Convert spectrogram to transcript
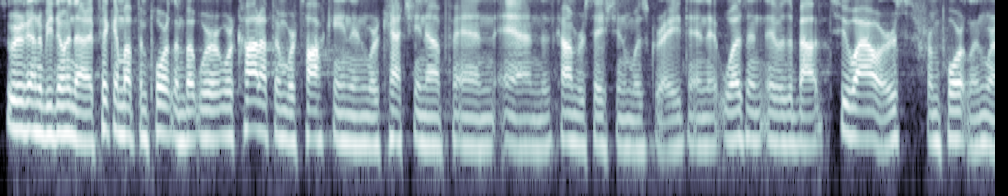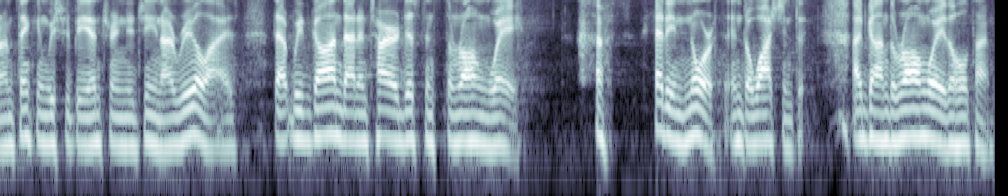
So we were going to be doing that. I pick him up in Portland, but we're, we're caught up and we're talking and we're catching up, and, and the conversation was great. And it wasn't, it was about two hours from Portland where I'm thinking we should be entering Eugene. I realized that we'd gone that entire distance the wrong way. I was heading north into Washington. I'd gone the wrong way the whole time.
